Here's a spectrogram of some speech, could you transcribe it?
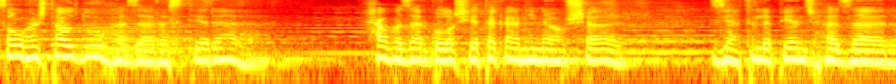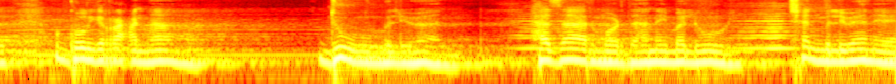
سە و هەشتا و دوو هەزار ئەستێرە حەو هەزار گوڵە شێتەکانی ناو شار زیاتر لە پێنج هەزار گوڵی ڕەعنا دوو ملیۆن هەزار مۆردانەی مەلوول چەند ملیۆنێ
